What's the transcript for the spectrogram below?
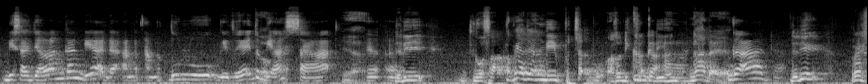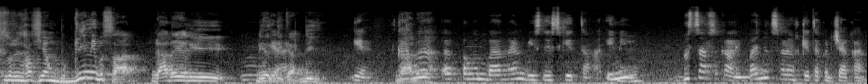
bisa jalan kan dia ada anget-anget dulu gitu ya. Itu Oh. biasa. Ya. Ya, eh. Jadi usah. Tapi ada yang dipecat bu atau di, Nggak di- ada. nggak ada ya? Nggak ada. Jadi restrukturisasi yang begini besar nggak ada yang di, dihentikan. Nggak Di, Iya, karena ada eh, pengembangan bisnis kita ini Hmm. besar sekali, banyak sekali yang kita kerjakan.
